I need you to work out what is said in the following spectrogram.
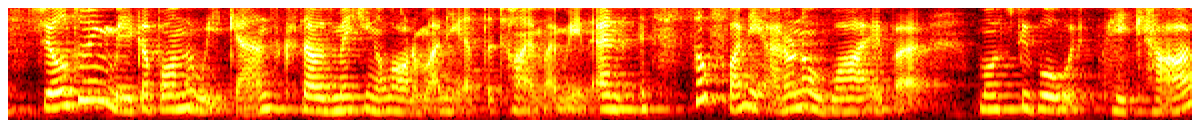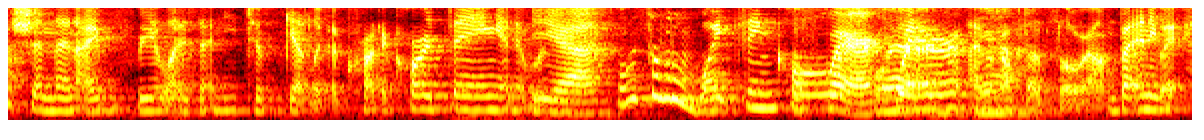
still doing makeup on the weekends because I was making a lot of money at the time. I mean, and it's so funny. I don't know why, but most people would pay cash, and then I realized I need to get like a credit card thing, and it was Yeah. what was the little white thing called? square. Square. I don't know if that's still around, but anyway,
